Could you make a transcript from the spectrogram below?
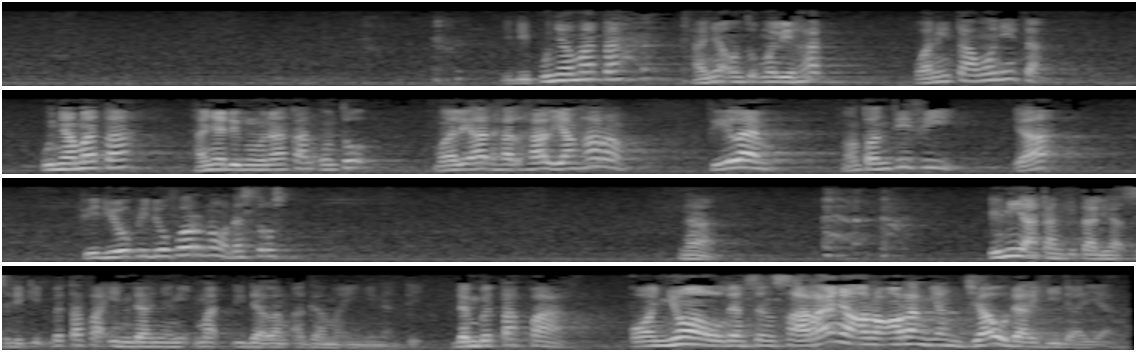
Jadi punya mata hanya untuk melihat wanita-wanita. Punya mata hanya digunakan untuk melihat hal-hal yang haram. Film, nonton TV, ya. Video-video porno dan seterusnya. Nah, ini akan kita lihat sedikit betapa indahnya nikmat di dalam agama ini nanti. Dan betapa konyol dan sensaranya orang-orang yang jauh dari hidayah.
